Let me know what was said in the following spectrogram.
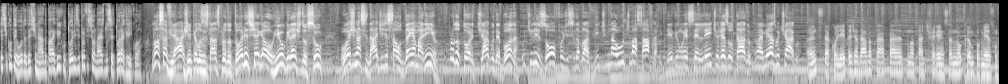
Este conteúdo é destinado para agricultores e profissionais do setor agrícola. Nossa viagem pelos estados produtores chega ao Rio Grande do Sul, hoje na cidade de Saldanha Marinho. O produtor Tiago Debona utilizou o fungicida Blavit na última safra e teve um excelente resultado, não é mesmo, Tiago? Antes da colheita já dava para notar a diferença no campo mesmo.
